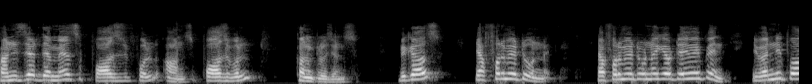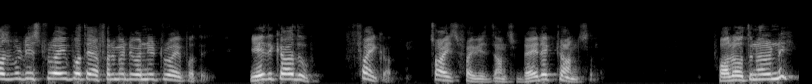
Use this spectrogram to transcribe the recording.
consider them as possible answer, possible conclusions because affirmative ఉన్నాయి. ఎఫర్మేటివ్ ఉన్నాయి కాబట్టి ఏమైపోయింది? ఇవన్నీ పాసిబిలిటీస్ ట్రూ అయిపోతాయి. ఎఫర్మేటివ్ అన్ని ట్రూ అయిపోతాయి. ఏది కాదు? ఫైవ్ కాదు. Choice five is the answer direct answer follow అవుతున్నారండి?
